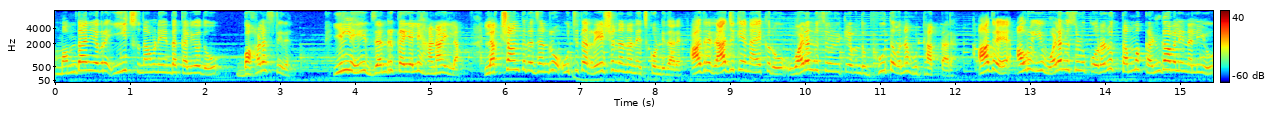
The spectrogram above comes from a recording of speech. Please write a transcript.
ಮಮ್ದಾನಿಯವರ ಈ ಚುನಾವಣೆಯಿಂದ ಕಲಿಯೋದು ಬಹಳಷ್ಟಿದೆ. ಇಲ್ಲಿ ಜನರ ಕೈಯಲ್ಲಿ ಹಣ ಇಲ್ಲ. ಲಕ್ಷಾಂತರ ಜನರು ಉಚಿತ ರೇಷನ್ ಅನ್ನ ನೆಚ್ಕೊಂಡಿದ್ದಾರೆ. ಆದರೆ ರಾಜಕೀಯ ನಾಯಕರು ಒಳನುಸುಳುವಿಕೆಯ ಒಂದು ಭೂತವನ್ನ ಹುಟ್ಟಾಕ್ತಾರೆ. ಆದರೆ ಅವರು ಈ ಒಳನುಸುಳುಕೋರರು ತಮ್ಮ ಕಣ್ಗಾವಲಿನಲ್ಲಿಯೂ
